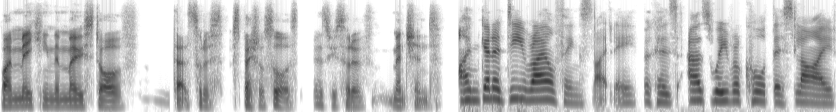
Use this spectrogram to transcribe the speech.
by making the most of that sort of special sauce, as we sort of mentioned. I'm going to derail things slightly because as we record this live,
